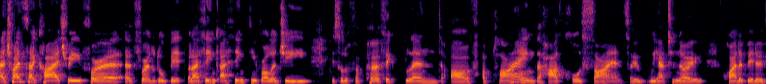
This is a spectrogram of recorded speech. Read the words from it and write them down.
I tried psychiatry for a, for a little bit, but I think I think neurology is sort of a perfect blend of applying the hardcore science. So we had to know quite a bit of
